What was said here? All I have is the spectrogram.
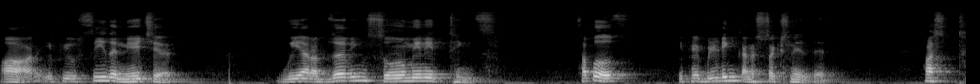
or if you see the nature, we are observing so many things. Suppose if a building construction is there, first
